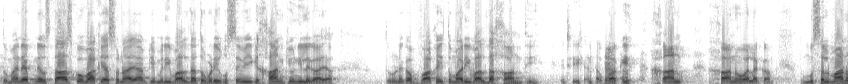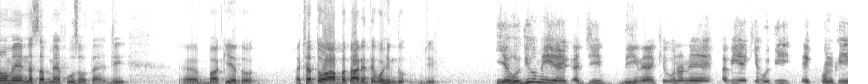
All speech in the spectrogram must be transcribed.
تو میں نے اپنے استاذ کو واقعہ سنایا کہ میری والدہ تو بڑی غصے ہوئی کہ خان کیوں نہیں لگایا تو انہوں نے کہا واقعی تمہاری والدہ خان تھی ٹھیک ہے نا واقعی خان خانوں والا کام تو مسلمانوں میں نصب محفوظ ہوتا ہے جی باقی ہے تو اچھا تو آپ بتا رہے تھے وہ ہندو جی یہودیوں میں یہ ایک عجیب دین ہے کہ انہوں نے ابھی ایک ایک ایک یہودی ان کی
